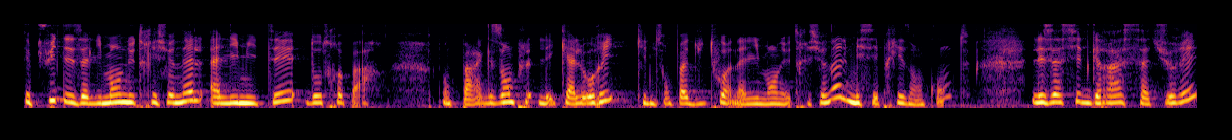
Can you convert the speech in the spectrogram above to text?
Et puis des aliments nutritionnels à limiter d'autre part. Donc par exemple les calories, qui ne sont pas du tout un aliment nutritionnel, mais c'est pris en compte, les acides gras saturés,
